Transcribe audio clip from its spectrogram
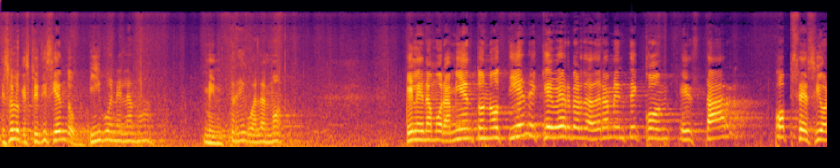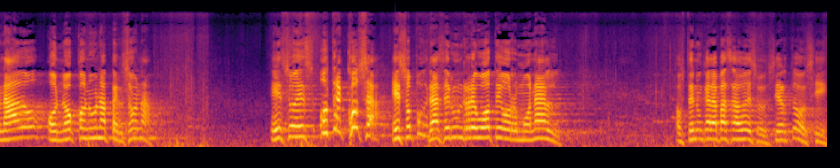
Eso es lo que estoy diciendo, vivo en el amor, me entrego al amor. El enamoramiento no tiene que ver verdaderamente con estar obsesionado o no con una persona. Eso es otra cosa. Eso podrá ser un rebote hormonal. ¿A usted nunca le ha pasado eso, cierto sí?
